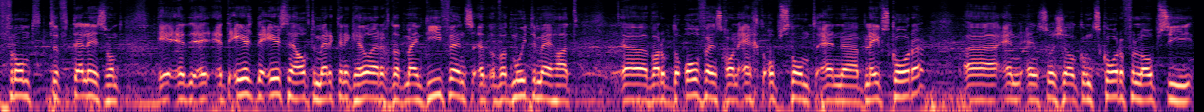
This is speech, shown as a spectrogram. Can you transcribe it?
front te vertellen is. Want het eerste, de eerste helft merkte ik heel erg dat mijn defense uh, wat moeite mee had. waarop de offense gewoon echt op stond en bleef scoren. en, en zoals je ook op het scoreverloop ziet,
